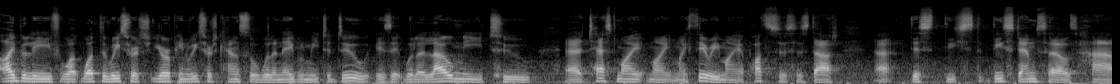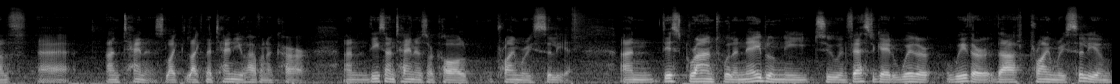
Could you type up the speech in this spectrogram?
I believe what, what the research, European Research Council will enable me to do is it will allow me to uh, test my, my, my theory, my hypothesis is that uh, this, these, these stem cells have uh, antennas, like, like the antenna you have on a car. And these antennas are called primary cilia. And this grant will enable me to investigate whether, whether that primary cilium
